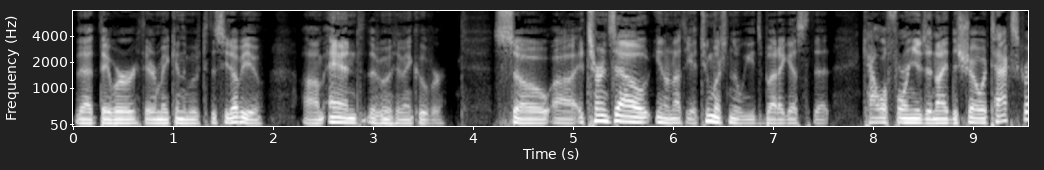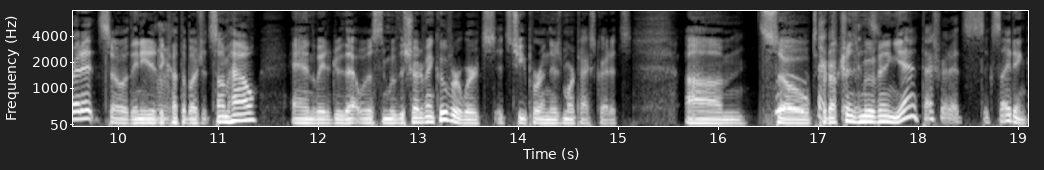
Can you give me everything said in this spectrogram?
that they were, they were making the move to the CW, um, and the move to Vancouver. So uh, it turns out, you know, not to get too much in the weeds, but I guess that California denied the show a tax credit, so they needed to cut the budget somehow, and the way to do that was to move the show to Vancouver, where it's it's cheaper and there's more tax credits. Um, so tax production's credits. moving, yeah, tax credits, exciting.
